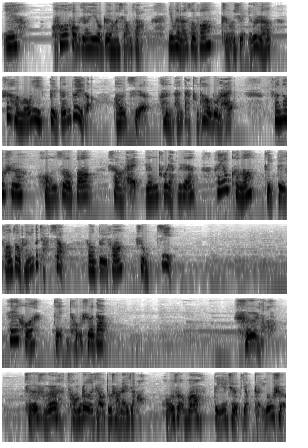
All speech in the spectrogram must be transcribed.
咦，我好像也有这样的想法，因为蓝色方只能选一个人，是很容易被针对的。”而且很难打出套路来，反倒是红色方上来扔出两个人，很有可能给对方造成一个假象，让对方中计。黑火点头说道：“是的，其实从这个角度上来讲，红色方的确比较占优势，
